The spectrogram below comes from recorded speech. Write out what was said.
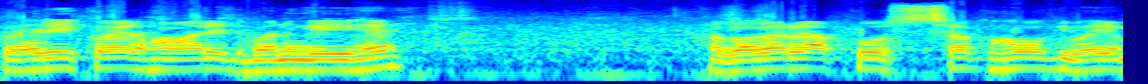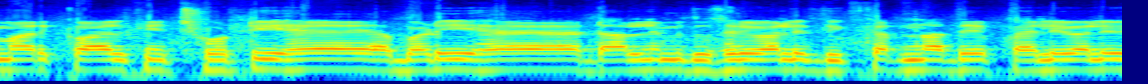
पहली कोयल हमारी बन गई है। अब अगर आपको शक हो कि भाई हमारी कॉयल कहीं छोटी है या बड़ी है, डालने में दूसरी वाली दिक्कत ना दे, पहली वाली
